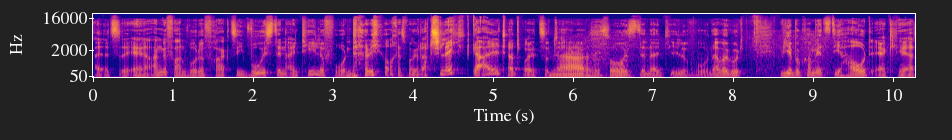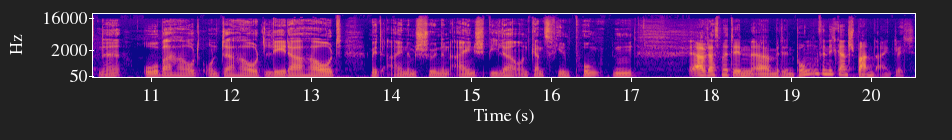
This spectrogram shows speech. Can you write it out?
als er angefahren wurde, fragt sie, wo ist denn ein Telefon? Da habe ich auch erstmal gedacht, schlecht gealtert heutzutage. Ja, das ist so. Wo ist denn ein Telefon? Aber gut, wir bekommen jetzt die Haut erklärt, ne? Oberhaut, Unterhaut, Lederhaut mit einem schönen Einspieler und ganz vielen Punkten. Ja, das mit den, äh, mit den Punkten finde ich ganz spannend eigentlich.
